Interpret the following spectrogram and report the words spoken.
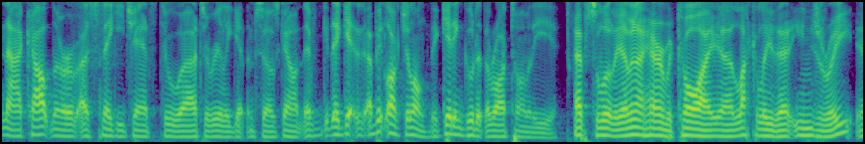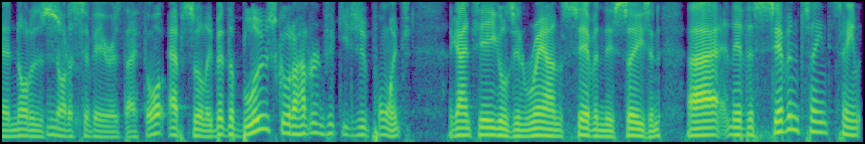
nah, Carlton are a sneaky chance to uh, to really get themselves going. They've, they get a bit like Geelong. They're getting good at the right time of the year. Absolutely. I mean, Harry McKay, uh, luckily that injury, uh, not as Not as severe as they thought. Absolutely. But the Blues scored 152 points against the Eagles in round seven this season. Uh, and they're the 17th team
